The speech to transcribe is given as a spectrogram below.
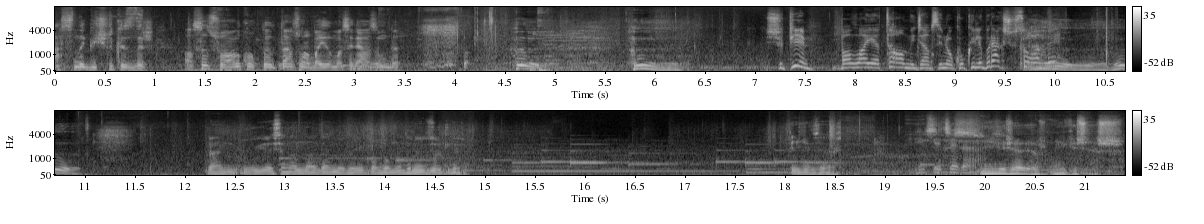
aslında güçlü kızdır. Asıl soğanı kokladıktan sonra bayılması lazımdı. Şüphim. Vallahi yatağı almayacağım seni o kokuyla. Bırak şu soğanı be. Ben bu yaşananlardan dolayı babam adına özür dilerim. İyi geceler. İyi geceler. İyi geceler yavrum, iyi geceler.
